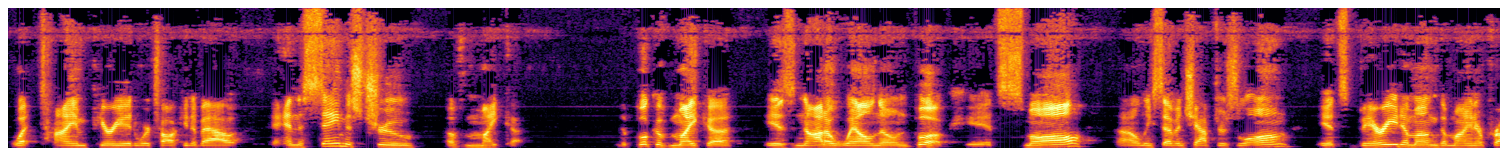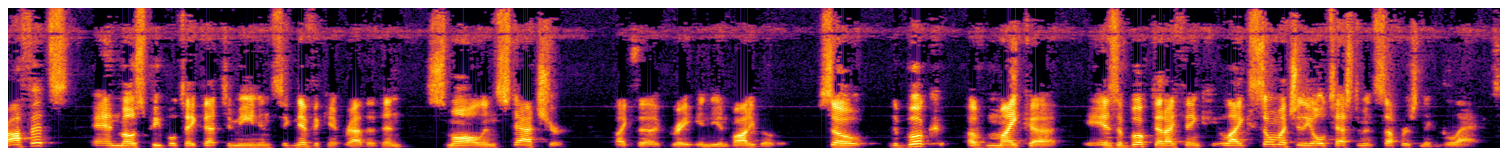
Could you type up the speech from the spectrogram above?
what time period we're talking about. And the same is true of Micah. The book of Micah is not a well-known book. It's small, uh, only seven chapters long. It's buried among the minor prophets, and most people take that to mean insignificant rather than small in stature, like the great Indian bodybuilder. So the book of Micah is a book that I think, like so much of the Old Testament, suffers neglect.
